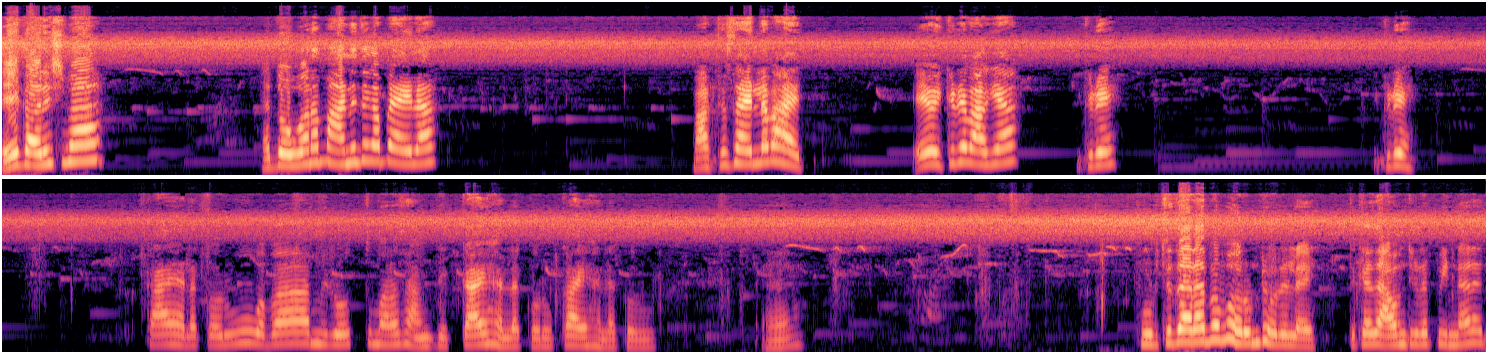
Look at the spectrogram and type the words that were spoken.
ए करिश्मा ह्या दोघांना पाणी दे का प्यायला? मागच्या साईडला बाहेर. ए इकडे बाग्या इकडे. इकडे. काय ह्याला करू? बाबा मी रोज तुम्हाला सांगते. काय ह्याला करू? काय ह्याला करू? पुढच्या दारात पण भरून ठेवलेलं आहे. ते काय जाऊन तिकडे पिणार आहेत?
